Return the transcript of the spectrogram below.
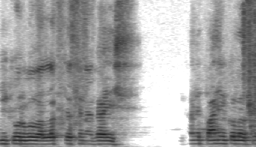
কি করব, ভালো লাগতেছে না গাইস এখানে পানির কল আছে।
